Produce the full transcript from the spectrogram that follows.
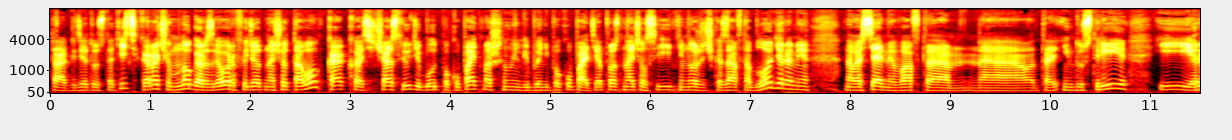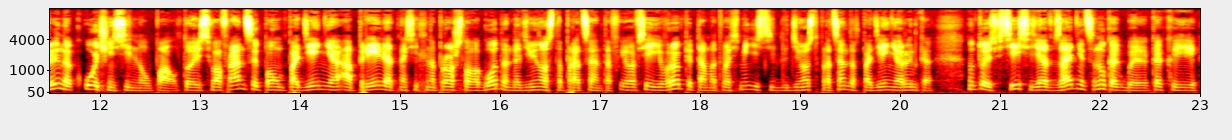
так, где тут статистика? Короче, много разговоров идет насчет того, как сейчас люди будут покупать машины, либо не покупать. Я просто начал следить немножечко за автоблогерами, новостями в автоиндустрии, и рынок очень сильно упал. То есть во Франции, по-моему, падение апреля относительно прошлого года на 90%, и во всей Европе там от 80 до 90% падения рынка. Ну, то есть все сидят в заднице, ну, как бы, как и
